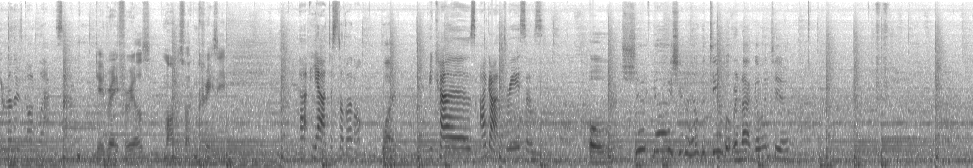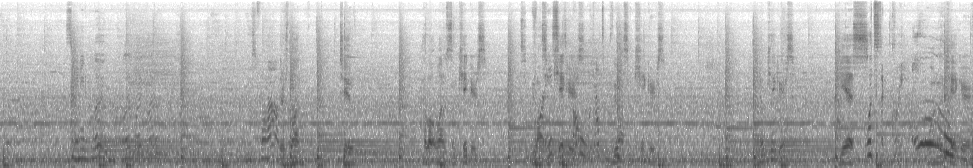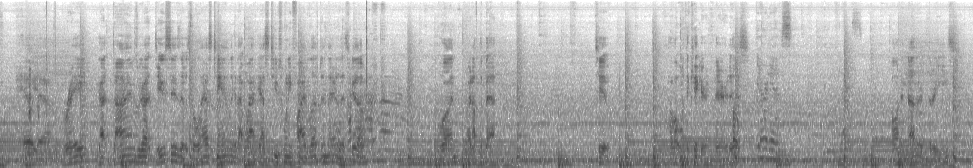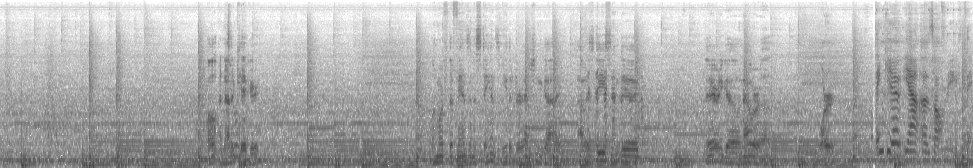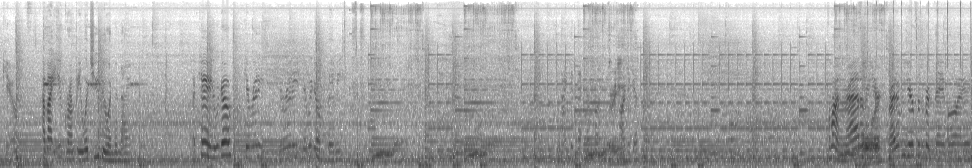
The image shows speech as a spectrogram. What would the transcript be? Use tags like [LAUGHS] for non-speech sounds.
Your mother's gone black, son. Dude, Ray, for reals? Mom is fucking crazy. Uh, yeah, just a little. Why? Because I got three aces. Oh, shit, guys. Should have held the two, but we're not going to. So we need blue. Blue, blue, blue. There's full house. There's one, two. How about one with some kickers? We want some kickers. Oh, we got some. We want some kickers. No kickers? Yes. What's the? One with Oh. kicker. Hell yeah. Ray, we got dimes, we got deuces. It was the last hand. Look at that whack ass 225 left in there. Let's go. One, right off the bat. Two. How about one with the kicker? There it oh, is. There it is. On another threes. Oh, another kicker. One for the fans in the stands in either direction, guy. Oh, that was decent, dude. There we go. Now we're up. Word. Thank you. Yeah, uh, that's all me. Thank you. How about you, Grumpy? What you doing tonight? Okay, here we go. Get ready. Get ready. Here we go, baby. Did I get that M button Three. Come on, right over Four. here. Right over here for the birthday boy.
